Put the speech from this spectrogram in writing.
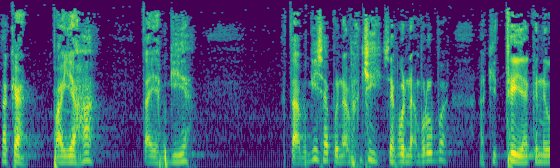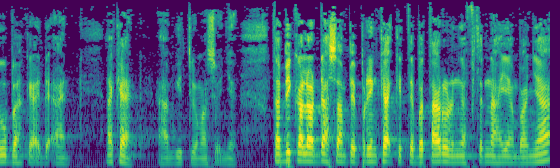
Nah kan? Payah ha? Tak payah pergi ya. Tak pergi siapa nak pergi? Siapa nak berubah? Ha, kita yang kena ubah keadaan. Nah kan? Ha, begitu maksudnya. Tapi kalau dah sampai peringkat kita bertaruh dengan fitnah yang banyak,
